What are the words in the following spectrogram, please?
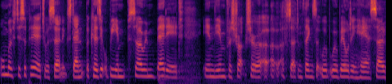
almost disappear to a certain extent because it will be em- so embedded in the infrastructure of, of certain things that we're, we're building here. So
